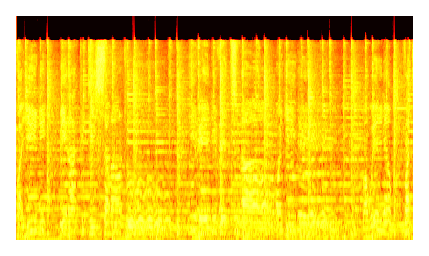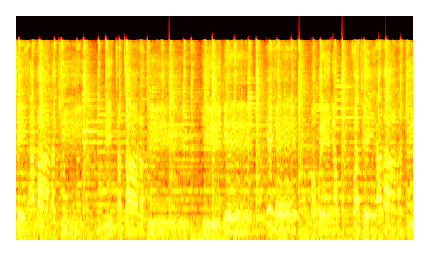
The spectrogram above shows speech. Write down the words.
fa iny mirakytisanandro ireny vetsinao mahinye mba hoeny aho fatehalanaky ni tantaraky iny e ehe mba hoeny aho fa tehalanaky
